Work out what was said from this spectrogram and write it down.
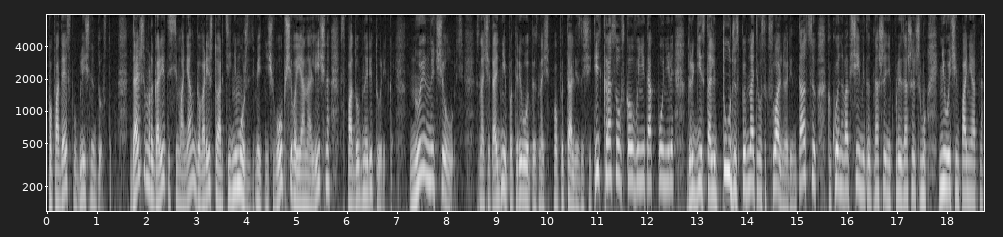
попадает в публичный доступ. Дальше Маргарита Симонян говорит, что Арти не может иметь ничего общего, и она лично с подобной риторикой. Ну и началось. Значит, одни патриоты, значит, попытались защитить Красовского, вы не так поняли, другие стали тут же вспоминать его сексуальную ориентацию, какое она вообще имеет отношение к произошедшему, не очень понятно.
